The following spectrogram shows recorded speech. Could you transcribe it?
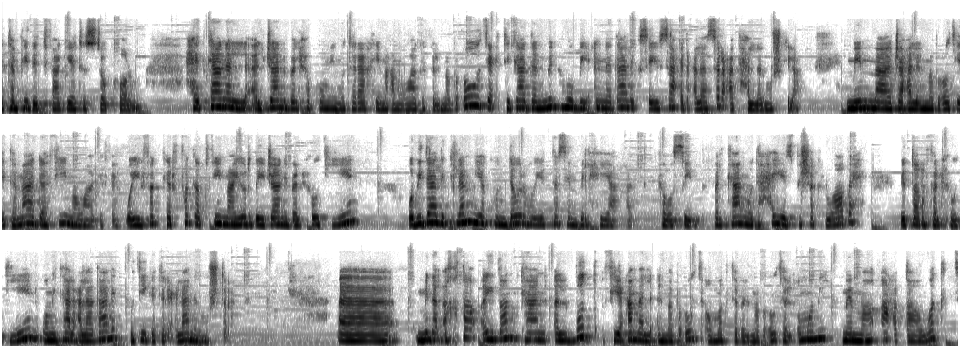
تنفيذ اتفاقية ستوكهولم. حيث كان الجانب الحكومي متراخي مع مواقف المبعوث اعتقادا منه بأن ذلك سيساعد على سرعة حل المشكلة مما جعل المبعوث يتمادى في مواقفه ويفكر فقط فيما يرضي جانب الحوثيين وبذلك لم يكن دوره يتسم بالحياد كوسيط بل كان متحيز بشكل واضح لطرف الحوثيين ومثال على ذلك وثيقة الإعلان المشترك. آه من الأخطاء أيضا كان البطء في عمل المبعوث أو مكتب المبعوث الأممي مما أعطى وقت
